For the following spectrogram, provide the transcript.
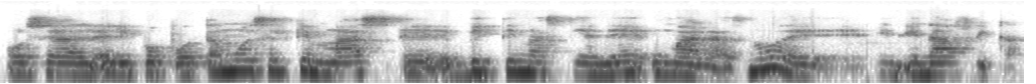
O sea, el, hipopótamo es el que más eh, víctimas tiene humanas en, África.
